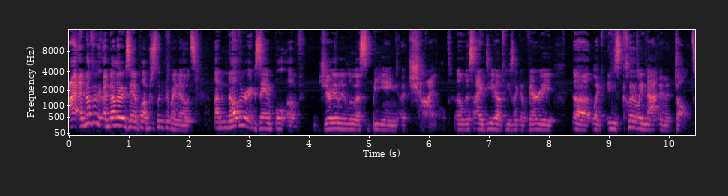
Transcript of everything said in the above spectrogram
I, another another example. I'm just looking through my notes. Another example of Jerry Lee Lewis being a child. Of this idea of he's like a very uh, like he's clearly not an adult.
